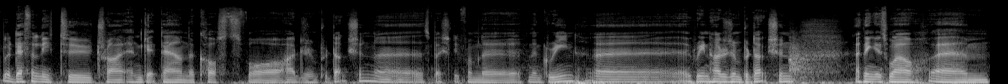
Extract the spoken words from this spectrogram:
but definitely to try and get down the costs for hydrogen production, uh, especially from the, the green uh, green hydrogen production. I think as well. Um,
